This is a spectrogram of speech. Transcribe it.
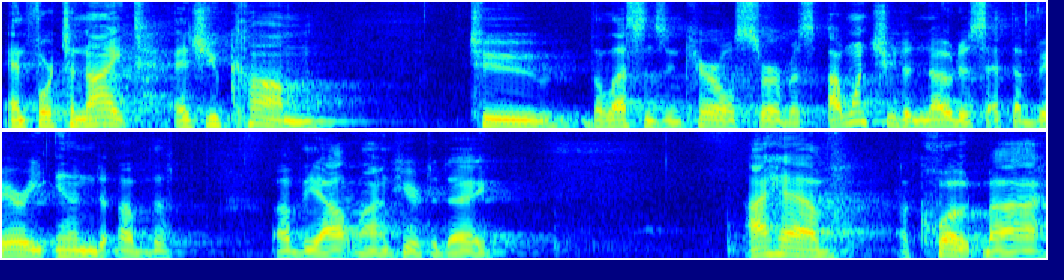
And for tonight as you come to the lessons in carol service, I want you to notice at the very end of the of the outline here today I have a quote by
